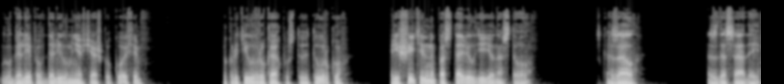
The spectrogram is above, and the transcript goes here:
Благолепов долил мне в чашку кофе, покрутил в руках пустую турку — решительно поставил ее на стол. Сказал с досадой,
